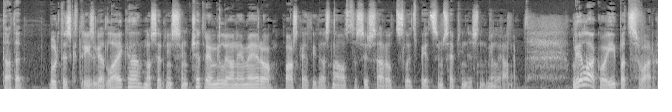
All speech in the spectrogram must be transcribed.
Tātad Burtiski trīs gadu laikā no 704 miljoniem eiro pārskaitītās naudas tas ir sarucis līdz 570 miljoniem. Lielāko īpatsvaru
